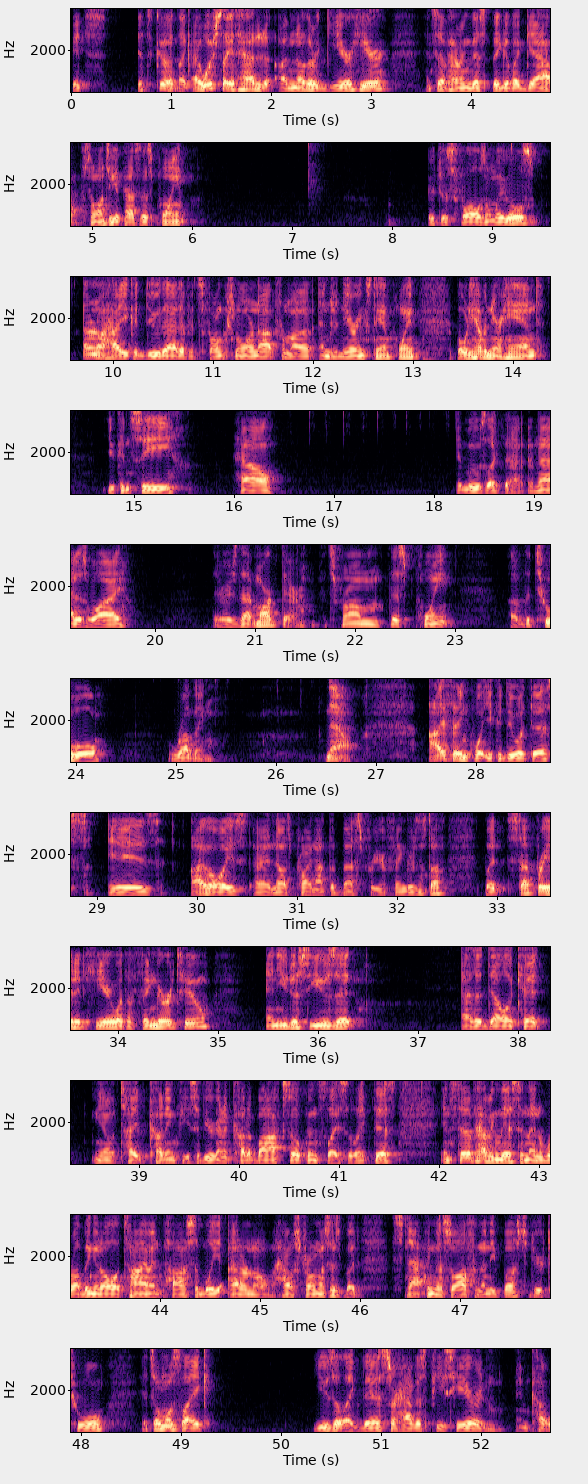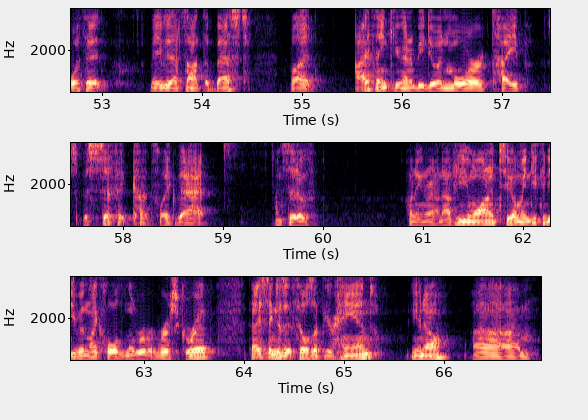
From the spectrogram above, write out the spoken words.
it's it's good. Like I wish they had had another gear here instead of having this big of a gap. So once you get past this point, it just falls and wiggles. I don't know how you could do that if it's functional or not from an engineering standpoint, but when you have it in your hand, you can see how it moves like that. And that is why there is that mark there. It's from this point of the tool rubbing. Now, I think what you could do with this is I've always, I know it's probably not the best for your fingers and stuff, but separate it here with a finger or two and you just use it as a delicate, you know, type cutting piece. If you're going to cut a box open, slice it like this, instead of having this and then rubbing it all the time and possibly, I don't know how strong this is, but snapping this off and then you've busted your tool, it's almost like use it like this or have this piece here and, and cut with it. Maybe that's not the best, but I think you're going to be doing more type specific cuts like that instead of hunting around. Now, if you wanted to, I mean, you can even like hold in the reverse grip. The nice thing is it fills up your hand, you know, um,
